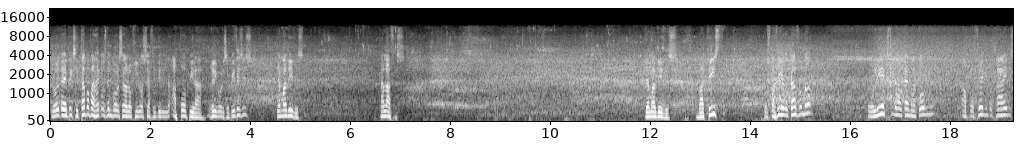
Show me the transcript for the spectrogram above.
Νωρίτερα υπήρξε η τάπα, Παναθηναϊκός δεν μπόρεσε να ολοκληρώσει αυτή την απόπειρα γρήγορης επίθεσης. Διαμαντίδης. Καλάθης. Διαμαντίδης. Μπατίστ. Προσπαθεί για το κάρφωμα. Πολύ έξυπνα ο Καϊμακόβλου. Αποφεύγει το Χάινς.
